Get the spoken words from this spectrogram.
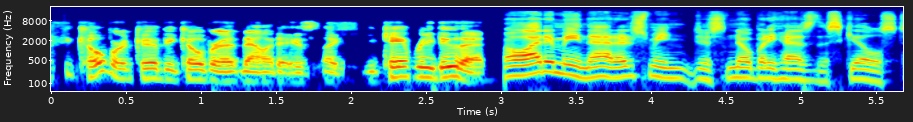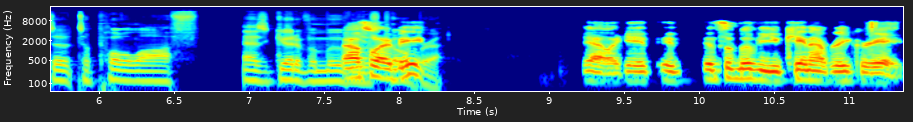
Cobra could be Cobra nowadays. Like you can't redo that. Oh, I didn't mean that. I just mean just nobody has the skills to to pull off as good of a movie That's as what I mean. Yeah, like it, it, it's a movie you cannot recreate.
